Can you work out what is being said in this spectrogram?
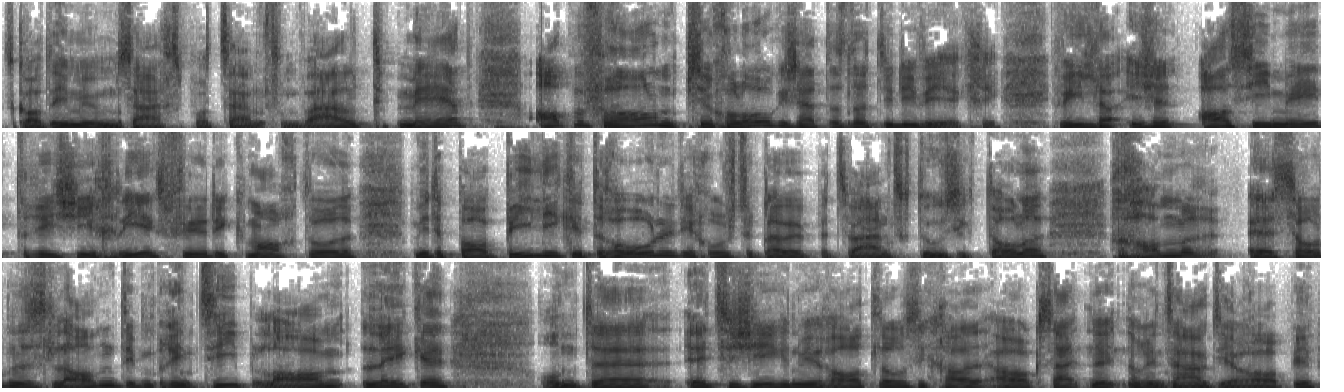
Es geht immer um 6 Prozent vom Weltmarkt. Aber vor allem psychologisch hat das natürlich Wirkung. Weil da ist eine asymmetrische Kriegsführung gemacht worden mit ein paar billigen Drohnen, die kosten glaube ich etwa 20.000 Dollar. Kann man äh, so ein Land im Prinzip lahm legen. Und äh, jetzt ist irgendwie Ratlosigkeit angesagt, nicht nur in Saudi-Arabien,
